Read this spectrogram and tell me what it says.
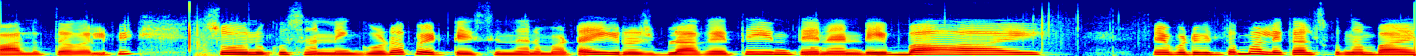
వాళ్ళతో కలిపి సోనుకు సన్నికి కూడా పెట్టేసింది అనమాట ఈరోజు బ్లాగ్ అయితే ఇంతేనండి. బాయ్. రేపటి వెళ్తే మళ్ళీ కలుసుకుందాం. బాయ్.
